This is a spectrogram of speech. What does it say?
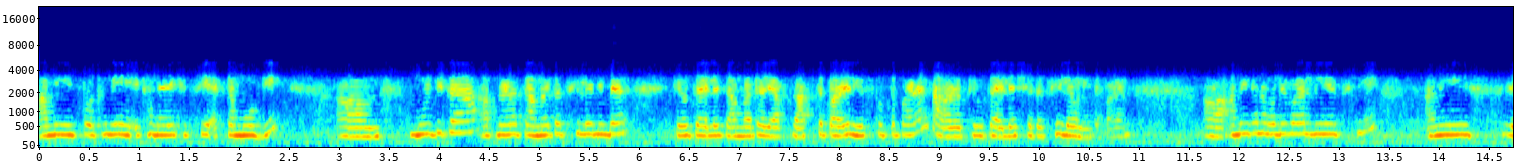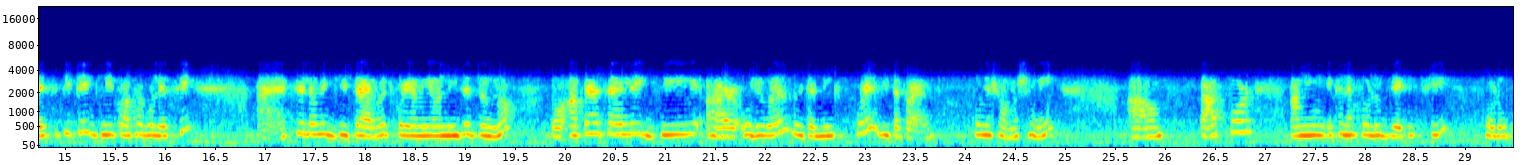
আমি প্রথমে এখানে রেখেছি একটা মুরগি। মুরগিটা আপনারা চামড়াটা ছিলে নেবেন। কেউ চাইলে চামড়াটা রাখ- রাখতে পারেন ইউজ করতে পারেন, আর কেউ চাইলে সেটা ছিলেও নিতে পারেন। আমি এখানে অলিভ অয়েল নিয়েছি। আমি রেসিপিতে ঘি কথা বলেছি। অ্যাকচুয়ালি আমি ঘিটা অ্যাভয়েড করি আমি আমার নিজের জন্য। তো আপনারা চাইলে ঘি আর অলিভ অয়েল দুইটা মিক্স করে দিতে পারেন। কোনো সমস্যা নেই। তারপর আমি এখানে হলুদ রেখেছি। হলুদ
